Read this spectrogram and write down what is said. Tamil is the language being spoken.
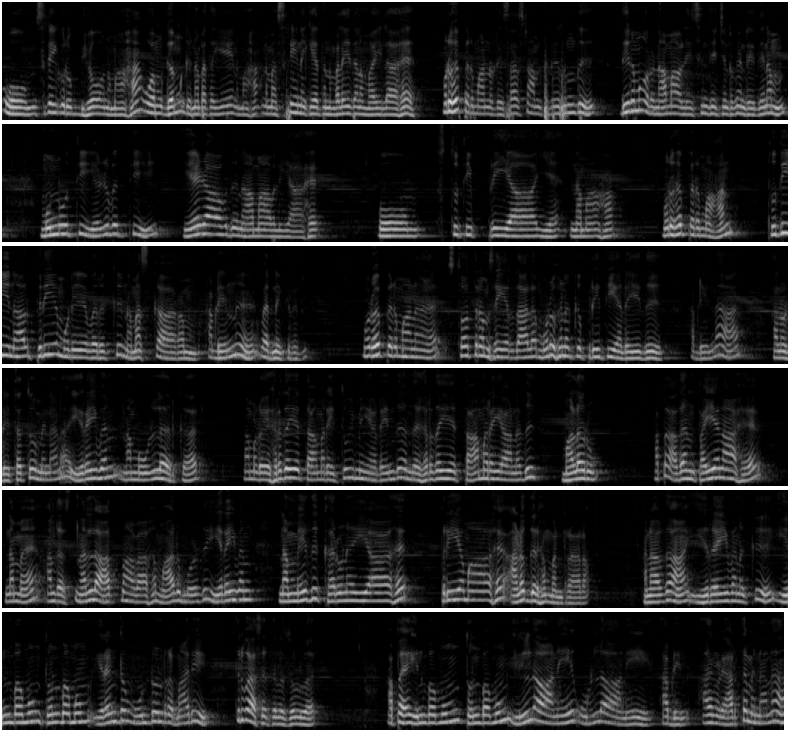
ஓம் ஸ்ரீ குருப்பியோ நமஹ. ஓம் கம் கணபதையே நமஹ. நம்ம ஸ்ரீநிகேதன் வலைதளம் வாயிலாக முருகப்பெருமானுடைய சாஸ்திராமத்திலிருந்து தினமும் ஒரு நாமாவளி சிந்திச்சுருக்கோம் இன்றைய தினம் முன்னூற்றி எழுபத்தி ஏழாவது நாமாவளியாக. ஓம் ஸ்துதி பிரியாய நமஹ. முருகப்பெருமான் துதியினால் பிரியமுடையவருக்கு நமஸ்காரம் அப்படின்னு வர்ணிக்கிறது. முருகப்பெருமான ஸ்தோத்திரம் செய்கிறதால முருகனுக்கு பிரீத்தி அடையுது அப்படின்னா அதனுடைய தத்துவம் என்னென்னா இறைவன் நம்ம உள்ளே இருக்கார். நம்முடைய ஹிருதய தாமரை தூய்மை அடைந்து அந்த ஹிருதய தாமரையானது மலரும். அப்போ அதன் பயனாக நம்ம அந்த நல்ல ஆத்மாவாக மாறும்பொழுது இறைவன் நம் மீது கருணையாக பிரியமாக அனுக்கிரகம் பண்ணுறாராம் அதனால்தான் இறைவனுக்கு இன்பமும் துன்பமும் இரண்டும் உண்டுன்ற மாதிரி திருவாசத்தில் சொல்லுவார். அப்போ இன்பமும் துன்பமும் இல்லானே உள்ளானே அப்படின்னு. அதனுடைய அர்த்தம் என்னன்னா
